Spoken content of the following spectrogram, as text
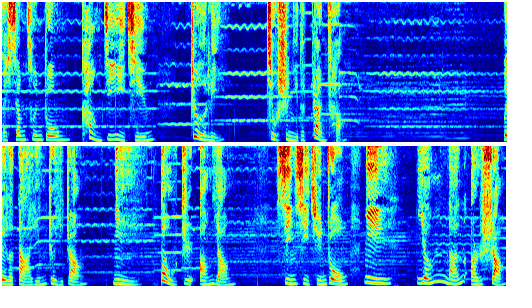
在乡村中抗击疫情，这里就是你的战场。为了打赢这一仗，你斗志昂扬，心系群众，你迎难而上。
